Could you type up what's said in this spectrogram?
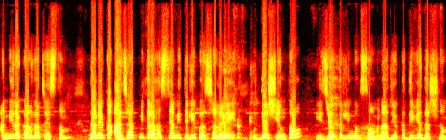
అన్ని రకాలుగా చేస్తాం. దాని యొక్క ఆధ్యాత్మిక రహస్యాన్ని తెలియపరచాలనే ఉద్దేశ్యంతో ఈ జ్యోతిర్లింగం సోమనాథ్ యొక్క దివ్య దర్శనం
